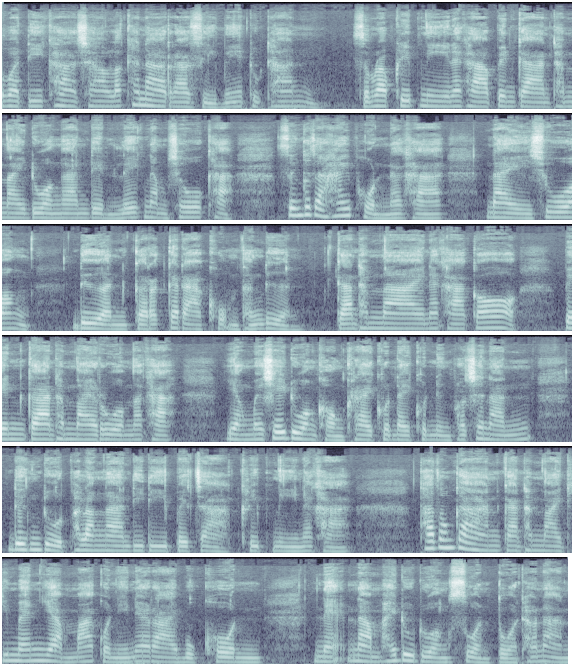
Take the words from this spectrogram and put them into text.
สวัสดีค่ะ ชาวลัคนาราศีเมษทุกท่านสำหรับคลิปนี้นะคะเป็นการทำนายดวงงานเด่นเลขนำโชคค่ะ ซึ่งก็จะให้ผลนะคะในช่วงเดือนกรกฎาคมทั้งเดือน การทำนายนะคะก็เป็นการทำนายรวมนะคะ ยังไม่ใช่ดวงของใครคนใดคนหนึ่ง เพราะฉะนั้นดึงดูดพลังงานดีๆ ไปจากคลิปนี้นะคะ ถ้าต้องการการทำนายที่แม่นยำมากกว่านี้ในรายบุคคล แนะนำให้ดูดวงส่วนตัวเท่านั้น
